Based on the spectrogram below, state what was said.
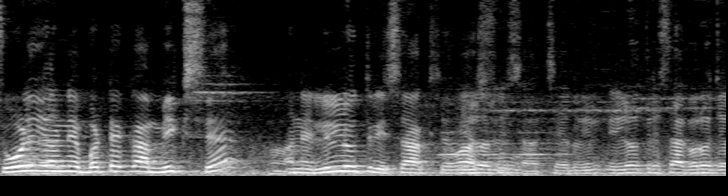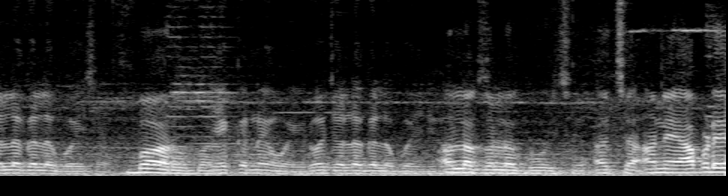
ચોળી અને બટેકા મિક્સ છે અને લીલોતરી શાક છે લીલોતરી શાક છે. લીલોતરી શાક રોજ અલગ અલગ હોય છે. બરોબર. એક નહીં હોય રોજ અલગ અલગ હોય છે. અલગ અલગ હોય છે. અચ્છા અને આપણે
